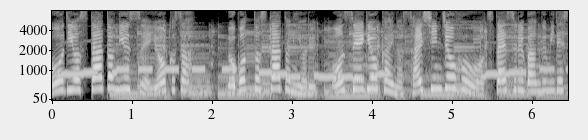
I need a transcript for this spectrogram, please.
オーディオスタートニュースへようこそ。ロボットスタートによる音声業界の最新情報をお伝えする番組です。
